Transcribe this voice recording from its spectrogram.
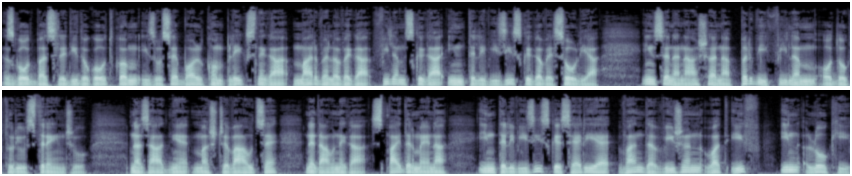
Zgodba sledi dogodkom iz vse bolj kompleksnega Marvelovega filmskega in televizijskega vesolja in se nanaša na prvi film o dr. Strangeu, na zadnje Maščevalce, nedavnega Spidermana in televizijske serije WandaVision, What If in Loki,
